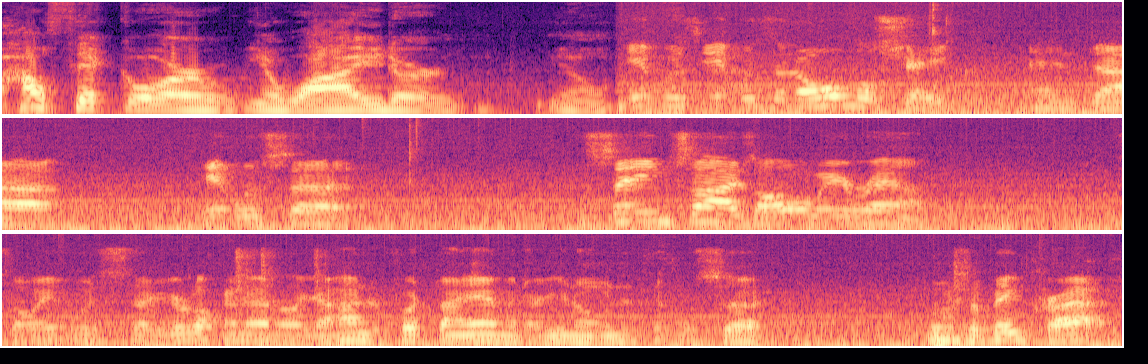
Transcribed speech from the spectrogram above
How thick or you know wide or you know? It was it was an oval shape, and uh, it was uh, the same size all the way around. So it was uh, you're looking at like a hundred foot diameter, you know, and it, it was uh, it was a big craft.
